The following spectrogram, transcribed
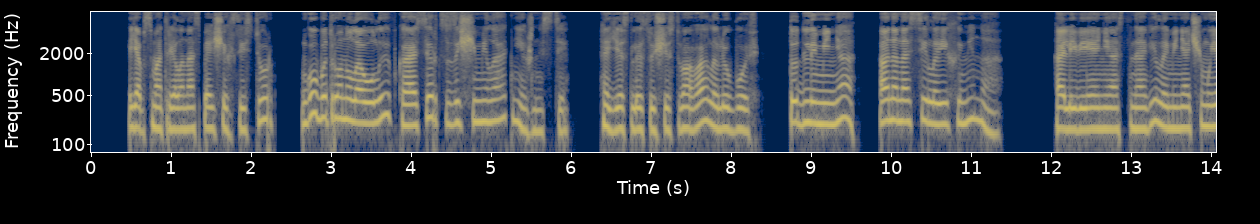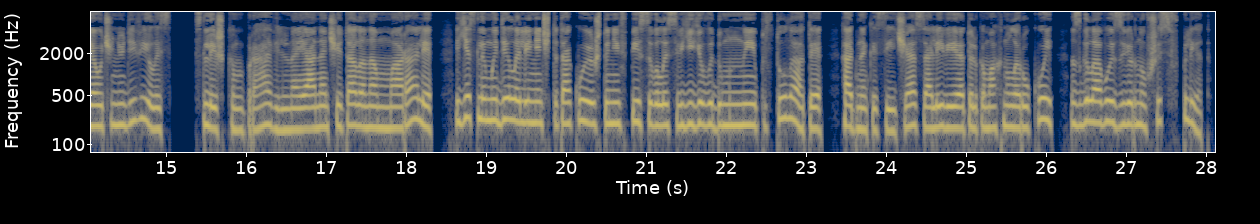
Я посмотрела на спящих сестер, губы тронула улыбка, а сердце защемило от нежности. Если существовала любовь, то для меня она носила их имена. Оливия не остановила меня, чему я очень удивилась. Слишком правильно, и она читала нам морали, если мы делали нечто такое, что не вписывалось в ее выдуманные постулаты. Однако сейчас Оливия только махнула рукой, с головой завернувшись в плед.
